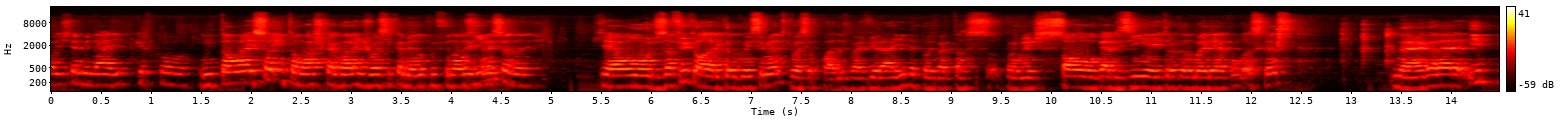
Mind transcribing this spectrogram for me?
pode terminar aí porque ficou Então é isso aí. Então acho que agora a gente vai se encaminhando pro foi finalzinho. impressionante. Que é o desafio, que é o Laricando Conhecimento, que vai ser o quadro que vai vir aí. Depois vai estar provavelmente só o Gabizinho aí trocando uma ideia com vocês. Né, galera? E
